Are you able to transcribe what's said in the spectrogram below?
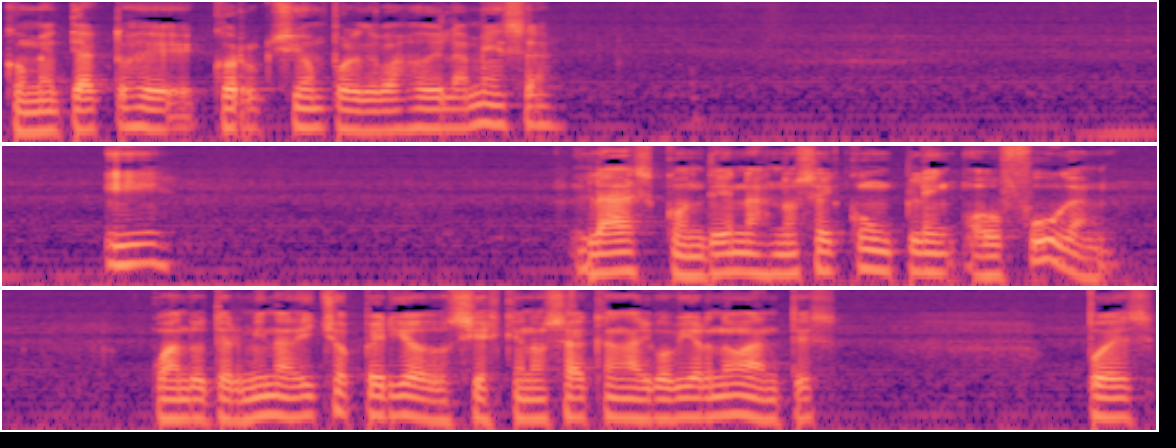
comete actos de corrupción por debajo de la mesa. Y las condenas no se cumplen o fugan. Cuando termina dicho periodo, si es que no sacan al gobierno antes, pues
